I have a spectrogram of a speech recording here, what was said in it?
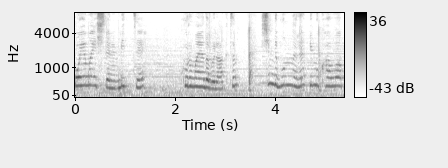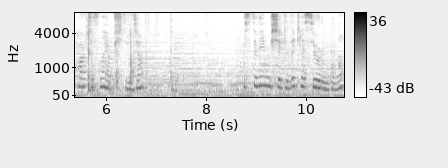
Boyama işlemim bitti. Kurumaya da bıraktım. Şimdi bunları bir mukavva parçasına yapıştıracağım. İstediğim bir şekilde kesiyorum bunu.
